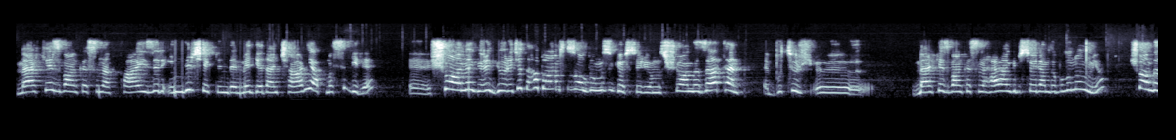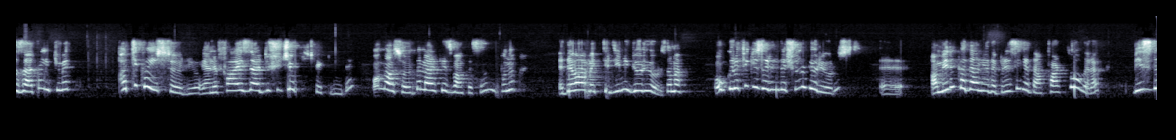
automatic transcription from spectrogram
Merkez Bankası'na faizleri indir şeklinde medyadan çağrı yapması bile e, şu ana göre görece daha bağımsız olduğumuzu gösteriyoruz. Şu anda zaten e, bu tür e, Merkez Bankası'na herhangi bir söylemde bulunulmuyor. Şu anda zaten hükümet patikayı söylüyor. Yani faizler düşecek şeklinde. Ondan sonra da Merkez Bankası'nın bunu e, devam ettirdiğini görüyoruz. Ama o grafik üzerinde şunu görüyoruz. E, Amerika'dan ya da Brezilya'dan farklı olarak bizde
